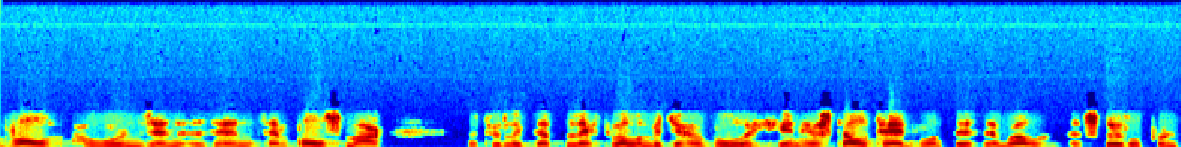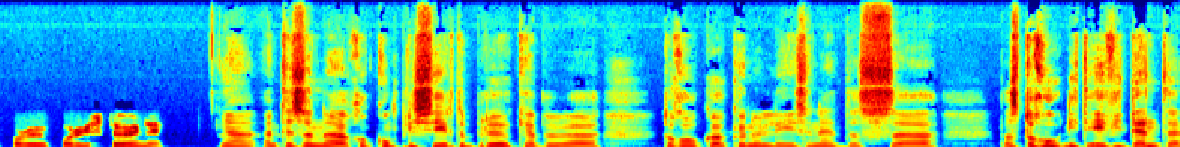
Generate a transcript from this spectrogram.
val gewoon zijn, zijn, zijn pols. Maar natuurlijk, dat ligt wel een beetje gevoelig in hersteltijd, want het is wel een, sleutelpunt voor, u, voor uw steun. Ja, en het is een gecompliceerde breuk, hebben we toch ook kunnen lezen. Hè? Dat is dat is toch ook niet evident, hè?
